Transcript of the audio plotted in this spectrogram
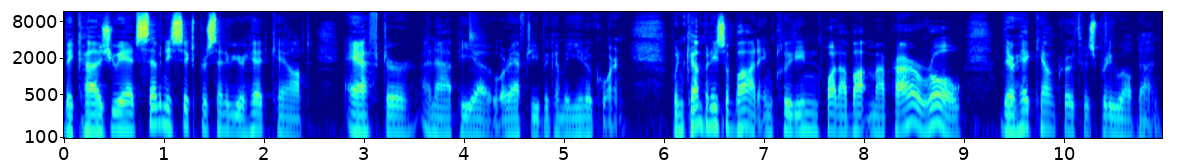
because you add 76% of your headcount after an IPO or after you become a unicorn. When companies are bought, including what I bought in my prior role, their headcount growth was pretty well done.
